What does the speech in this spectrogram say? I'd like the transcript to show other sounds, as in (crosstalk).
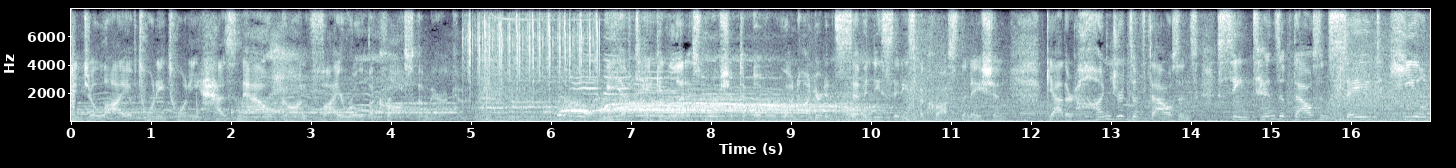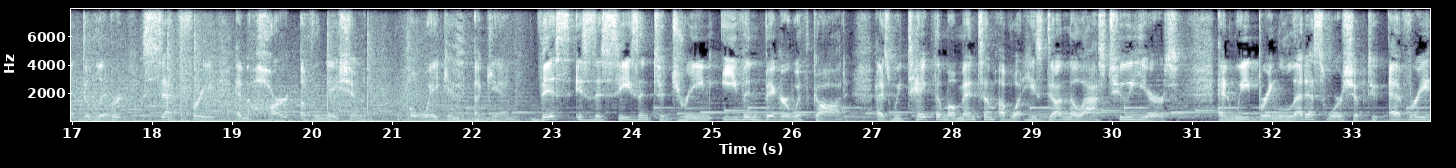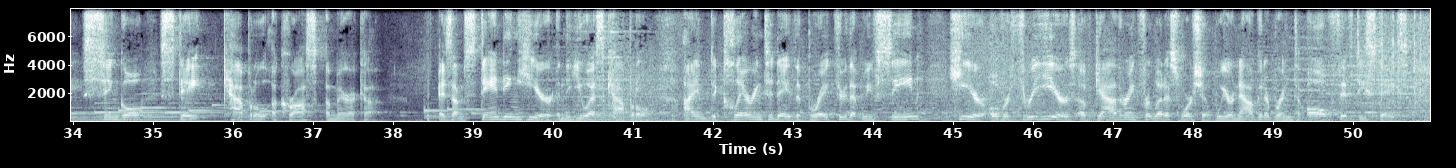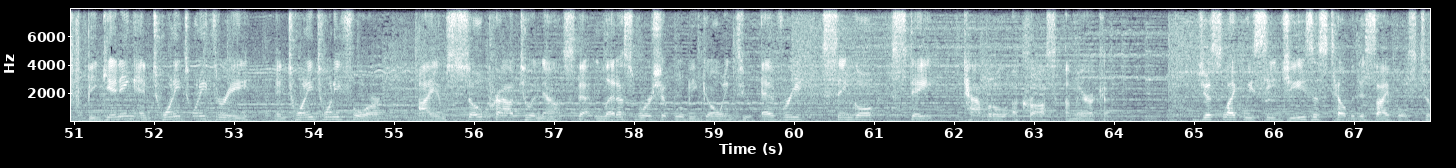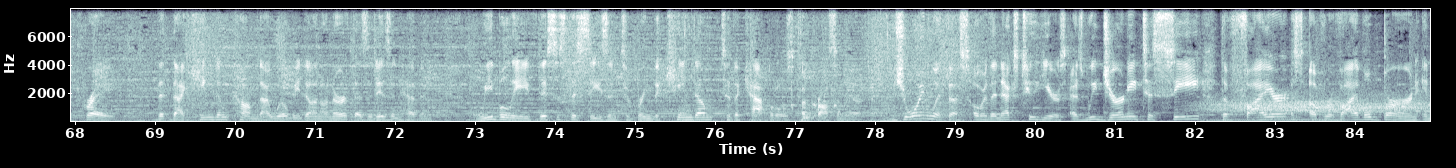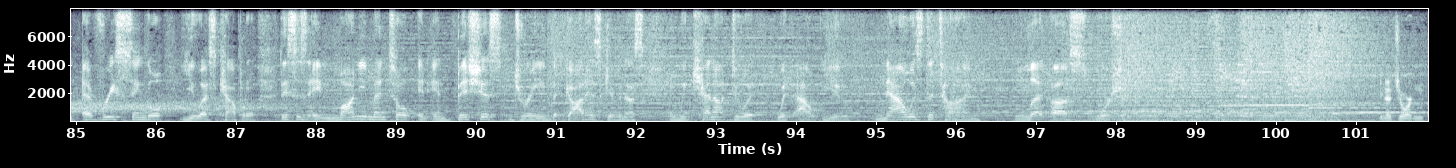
in July of 2020 has now gone viral across America. We have taken Let Us Worship to over 170 cities across the nation, gathered hundreds of thousands, seen tens of thousands saved, healed, delivered, set free, and the heart of the nation awakened again. This is the season to dream even bigger with God as we take the momentum of what He's done the last two years and we bring Let Us Worship to every single state capital across America. As I'm standing here in the U.S. Capitol, I am declaring today the breakthrough that we've seen here over three years of gathering for Let Us Worship, we are now going to bring to all 50 states. Beginning in 2023 and 2024, I am so proud to announce that Let Us Worship will be going to every single state capital across America. Just like we see Jesus tell the disciples to pray that thy kingdom come, thy will be done on earth as it is in heaven, we believe this is the season to bring the kingdom to the capitals across America. Join with us over the next two years as we journey to see the fires of revival burn in every single U.S. capital. This is a monumental and ambitious dream that God has given us, and we cannot do it without you. Now is the time. Let us worship. You know, Jordan,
